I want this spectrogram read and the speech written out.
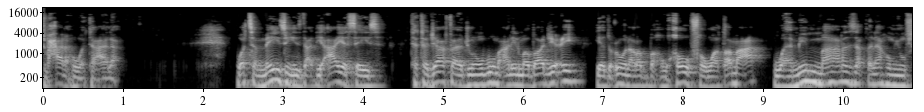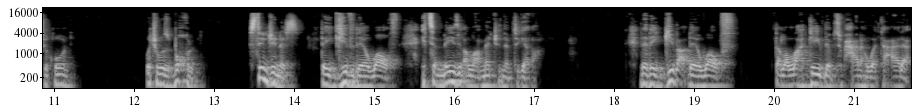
subhanahu wa ta'ala. What's amazing is that the ayah says, تتجافى جنوبهم عن المضاجع يدعون ربهم خوفا وطمعا ومما رزقناهم ينفقون which was bukhl, stinginess. They give their wealth. It's amazing Allah mentioned them together. That they give out their wealth that Allah gave them subhanahu wa ta'ala.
